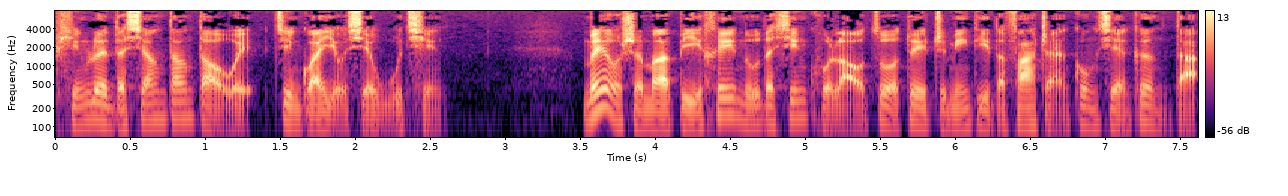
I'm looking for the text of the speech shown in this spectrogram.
评论的相当到位，尽管有些无情。没有什么比黑奴的辛苦劳作对殖民地的发展贡献更大。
